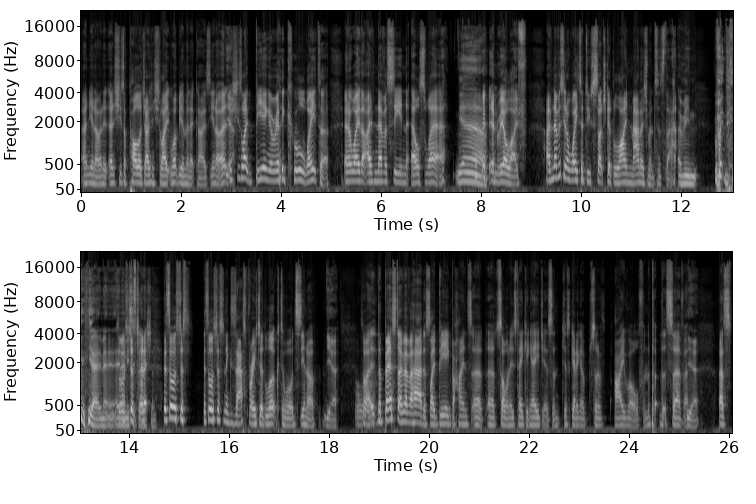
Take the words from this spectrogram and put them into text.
And you know, and, it, and she's apologizing. She's like, "Won't be a minute, guys." You know, and, Yeah. and she's like being a really cool waiter in a way that I've never seen elsewhere. Yeah. in real life, I've never seen a waiter do such good line management as that. I mean, yeah, in, in, any it's just situation. it's always just it's always just an exasperated look towards you know. Yeah. So I, the best I've ever had is like being behind uh, uh, someone who's taking ages and just getting a sort of eye roll from the the server. Yeah. that's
